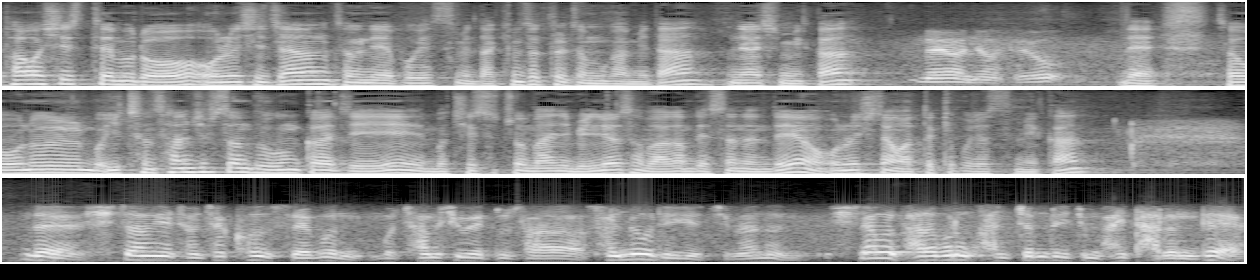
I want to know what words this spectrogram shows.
파워 시스템으로 오늘 시장 정리해 보겠습니다. 김석철 전문가입니다. 안녕하십니까? 네, 안녕하세요. 네, 자 오늘 뭐 2030선 부근까지 뭐 지수 좀 많이 밀려서 마감됐었는데요. 오늘 시장 어떻게 보셨습니까? 네, 시장의 전체 컨셉은 뭐 잠시 후에 또 다 설명을 드리겠지만은 시장을 바라보는 관점들이 좀 많이 다른데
